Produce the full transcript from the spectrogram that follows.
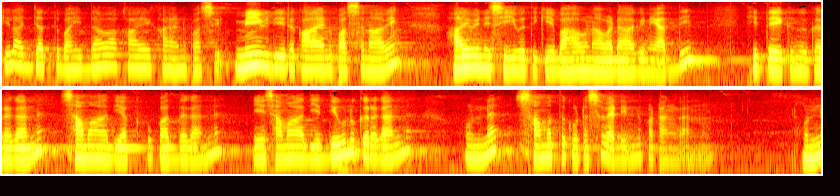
කියලා අජ්ජත් බහිද්දාවා කායේ කායන පස්සේ මේ විදිහට කායන පස්සනාවෙන් හයවෙනි සීවතිකේ භාවනා වඩ아가ගෙන යද්දි හිත එකඟ කරගන්න සමාධියක් උපද්ද ගන්න ඒ සමාධිය දියුණු කරගන්න ඔන්න සමත කොටස වැඩෙන්න පටන් ගන්නවා. ඔන්න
